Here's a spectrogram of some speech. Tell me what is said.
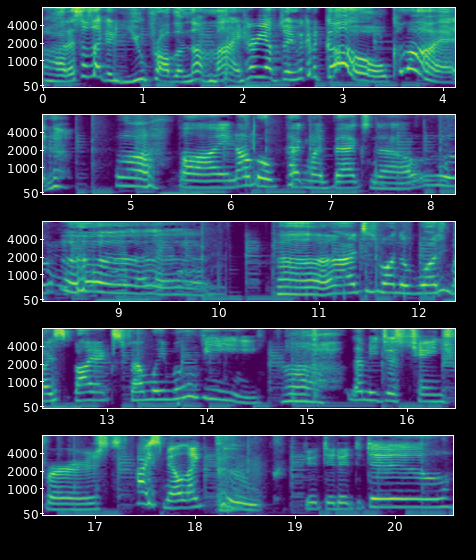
oh, that sounds like a you problem, not mine. Hurry up, Dwayne. We're gonna go. Come on. Ah, fine, I'll go pack my bags now. Ah, I just want to watch my Spy X Family movie. Ah, let me just change first. I smell like poop. Do do do do do.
